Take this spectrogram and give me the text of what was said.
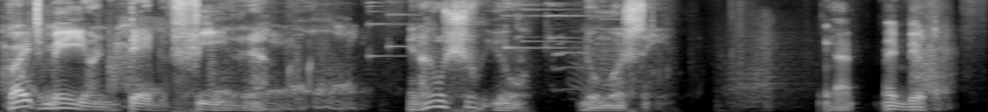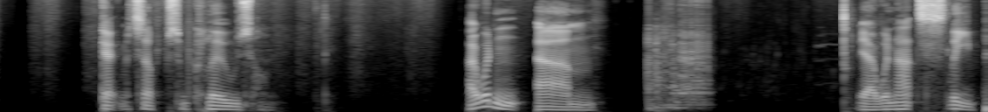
Fight me, undead fiend. And I will show you no mercy. Yeah, maybe get myself some clothes on. I wouldn't, um... Yeah, I would not sleep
